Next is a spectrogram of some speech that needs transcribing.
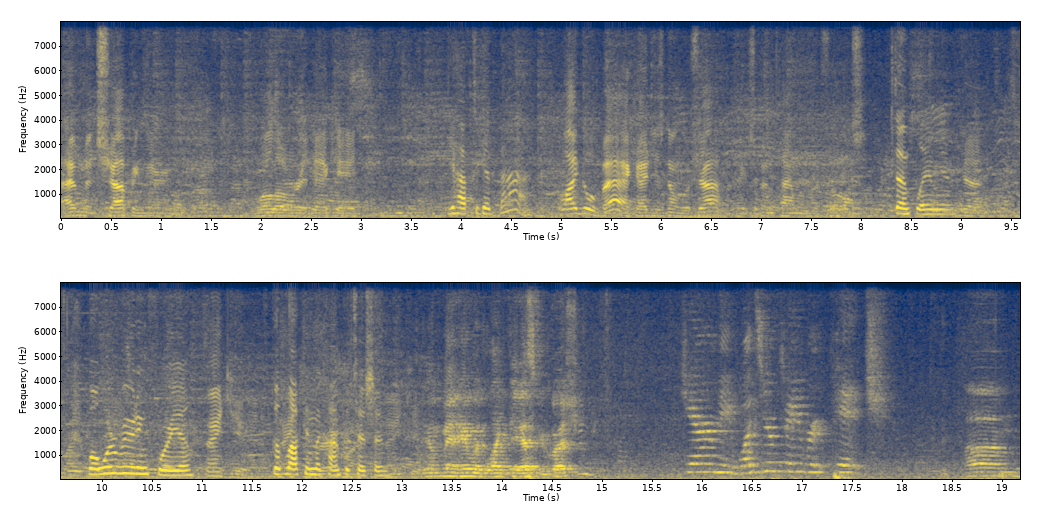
I haven't been shopping there in well over a decade. You have to get back. Well, I go back. I just don't go shopping. I spend time with my folks. Don't blame you. Yeah. Well, we're rooting for you. Thank you. Good Thank luck you in the very much. competition. Thank you. Young man here would like to ask a question. Jeremy, what's your favorite pitch? Um,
